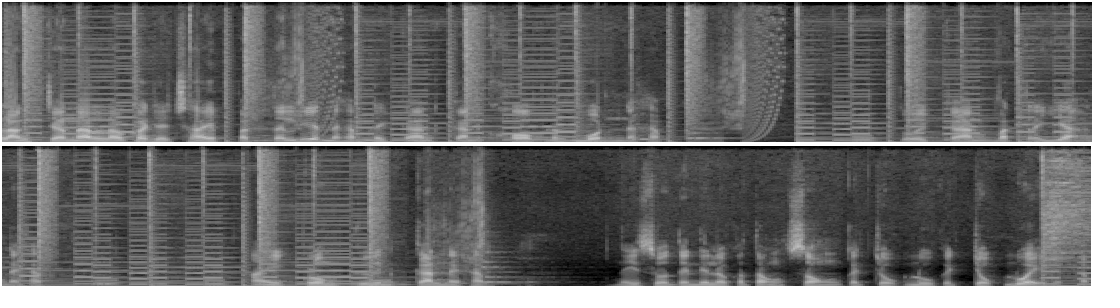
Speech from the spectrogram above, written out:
หลังจากนั้นเราก็จะใช้ปัตเตอร์เลียนนะครับในการกันขอบด้านบนนะครับ โดยการวัดระยะนะครับ ให้กลมกลืนกันนะครับ ในส่วนตรงนี้เราก็ต้องส่องกระจกดูกระจกด้วยนะครับ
